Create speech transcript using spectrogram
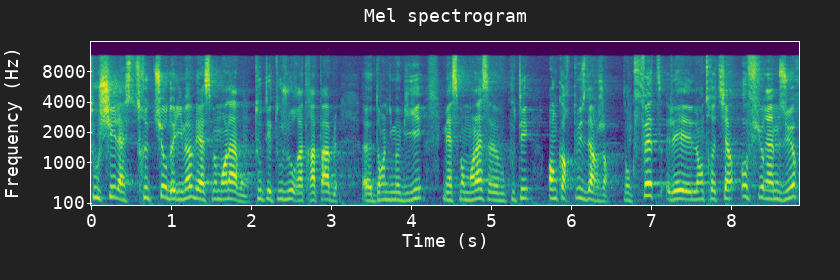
toucher la structure de l'immeuble. Et à ce moment-là, bon, tout est toujours rattrapable euh, dans l'immobilier, mais à ce moment-là, ça va vous coûter encore plus d'argent. Donc faites l'entretien au fur et à mesure.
